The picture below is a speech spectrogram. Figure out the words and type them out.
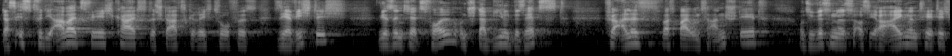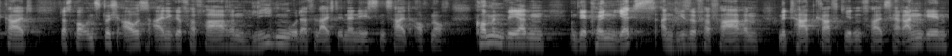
Das ist für die Arbeitsfähigkeit des Staatsgerichtshofes sehr wichtig. Wir sind jetzt voll und stabil besetzt für alles, was bei uns ansteht. Sie wissen es aus Ihrer eigenen Tätigkeit, dass bei uns durchaus einige Verfahren liegen oder vielleicht in der nächsten Zeit auch noch kommen werden. Wir können jetzt an diese Verfahren mit Tatkraft jedenfalls herangehen.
